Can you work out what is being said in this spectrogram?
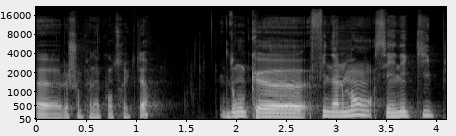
Euh, le championnat constructeur. Donc euh, finalement, c'est une équipe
